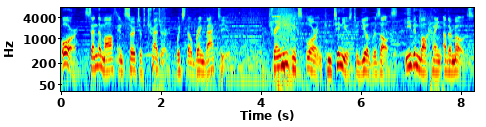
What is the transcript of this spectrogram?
Or send them off in search of treasure, which they'll bring back to you. Training and exploring continues to yield results, even while playing other modes,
